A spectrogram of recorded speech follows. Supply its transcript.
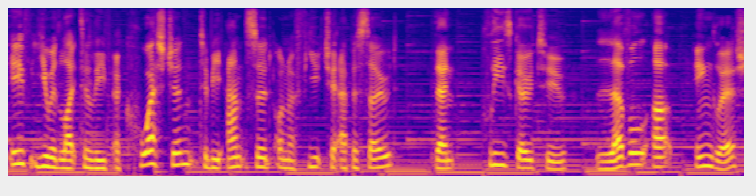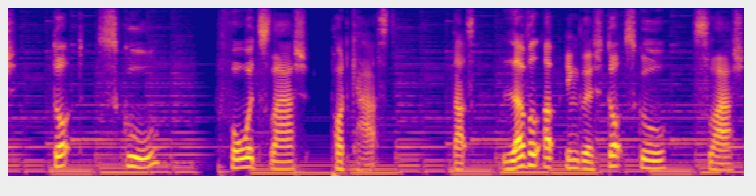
If you would like to leave a question to be answered on a future episode, then please go to levelupenglish.school forward slash podcast. That's levelupenglish.school slash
